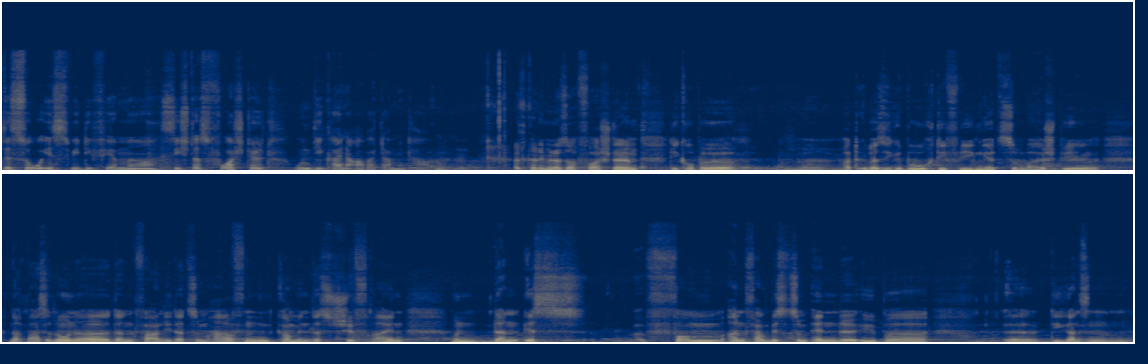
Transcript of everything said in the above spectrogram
das so ist, wie die Firma sich das vorstellt und die keine Arbeit damit haben. Mhm. Also kann ich mir das auch vorstellen, die Gruppe äh, hat über sie gebucht, die fliegen jetzt zum Beispiel nach Barcelona, dann fahren die da zum Hafen, kommen in das Schiff rein und dann ist vom Anfang bis zum Ende über äh, die ganzen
